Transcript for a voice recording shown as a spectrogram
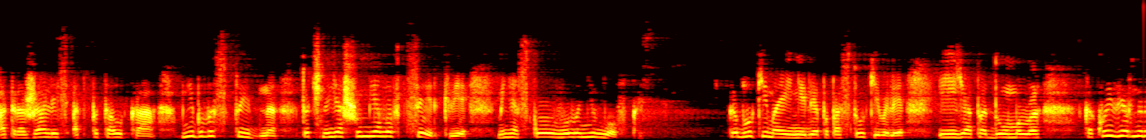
отражались от потолка. Мне было стыдно, точно я шумела в церкви, меня сковывала неловкость. Каблуки мои нелепо постукивали, и я подумала, какой верно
